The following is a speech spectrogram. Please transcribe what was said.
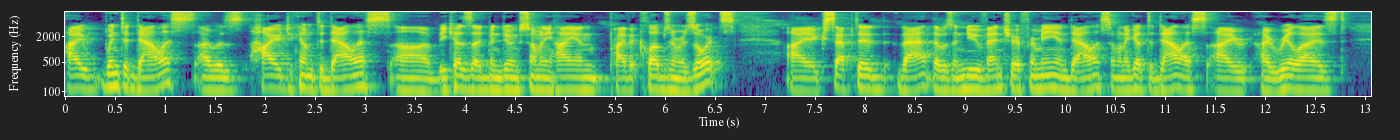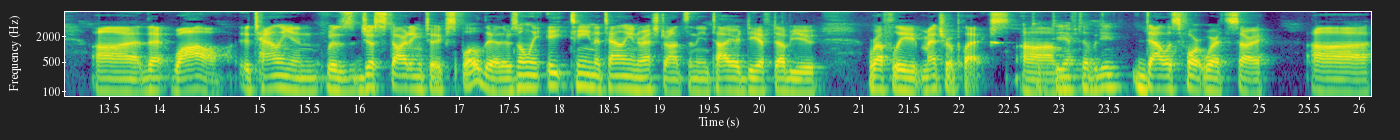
I went to Dallas. I was hired to come to Dallas uh, because I'd been doing so many high end private clubs and resorts. I accepted that. That was a new venture for me in Dallas. And when I got to Dallas, I, I realized uh, that, wow, Italian was just starting to explode there. There's only 18 Italian restaurants in the entire DFW, roughly Metroplex. Um, DFW. Dallas Fort Worth, sorry. Uh,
